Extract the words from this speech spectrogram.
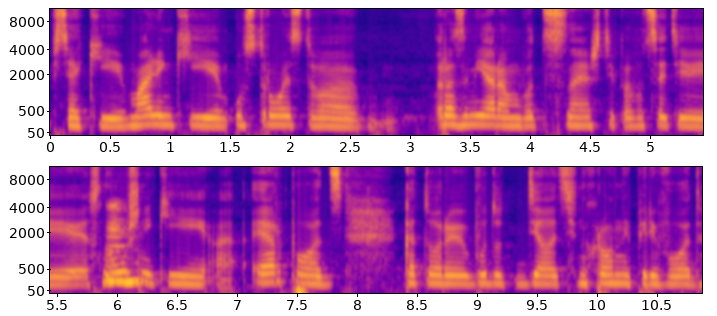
всякие маленькие устройства размером, вот знаешь, типа вот с эти с наушники mm-hmm. AirPods, которые будут делать синхронный перевод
